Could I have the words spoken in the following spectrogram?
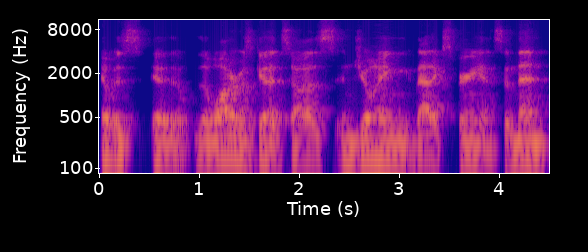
it was, it, the water was good. So I was enjoying that experience. And then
